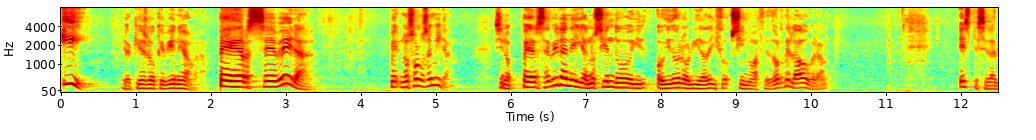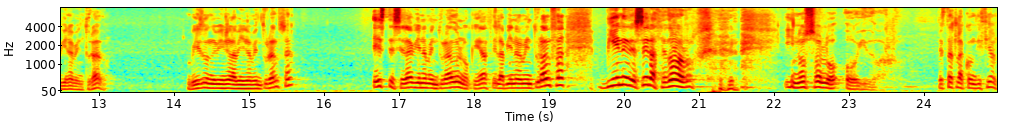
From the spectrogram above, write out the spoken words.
y, y aquí es lo que viene ahora, persevera, no solo se mira, sino persevera en ella, no siendo oidor olvidadizo, sino hacedor de la obra, este será bienaventurado. ¿Veis dónde viene la bienaventuranza? Este será bienaventurado en lo que hace. La bienaventuranza viene de ser hacedor y no solo oidor. Esta es la condición.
